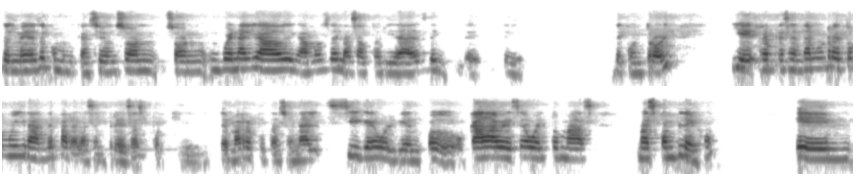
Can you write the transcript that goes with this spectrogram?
los medios de comunicación son, son un buen aliado, digamos, de las autoridades de, de, control y representan un reto muy grande para las empresas porque el tema reputacional sigue volviendo, o, cada vez se ha vuelto más, más complejo. Em,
